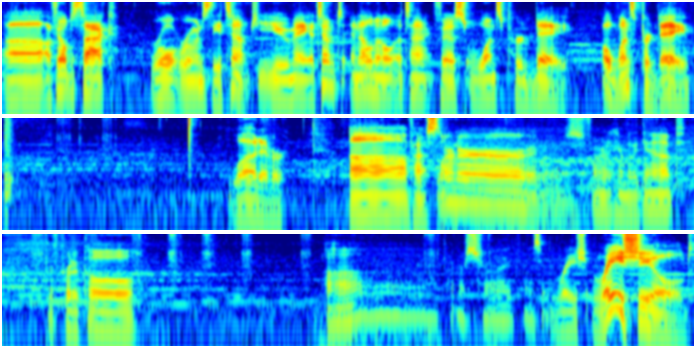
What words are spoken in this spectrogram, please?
Uh, a failed attack roll ruins the attempt. You may attempt an elemental attack fist once per day. Oh, once per day? Whatever. Uh, fast learner, fire to hammer the gap, proof critical. Uh, power strike, what is it? Ray, Ray shield.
